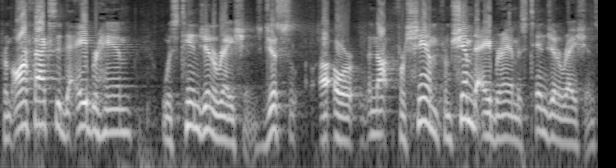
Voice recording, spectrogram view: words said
From Arphaxad to Abraham was 10 generations. Just, uh, or not for Shem, from Shem to Abraham is 10 generations.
